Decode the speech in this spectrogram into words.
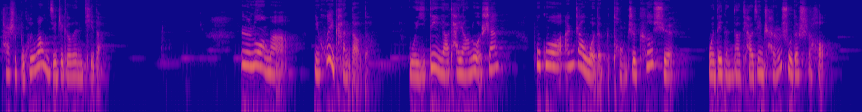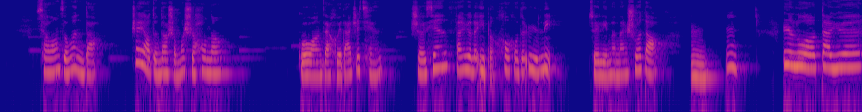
他是不会忘记这个问题的。日落嘛，你会看到的。我一定要太阳落山。不过，按照我的统治科学，我得等到条件成熟的时候。小王子问道：“这要等到什么时候呢？”国王在回答之前，首先翻阅了一本厚厚的日历，嘴里慢慢说道：“嗯嗯，日落大约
